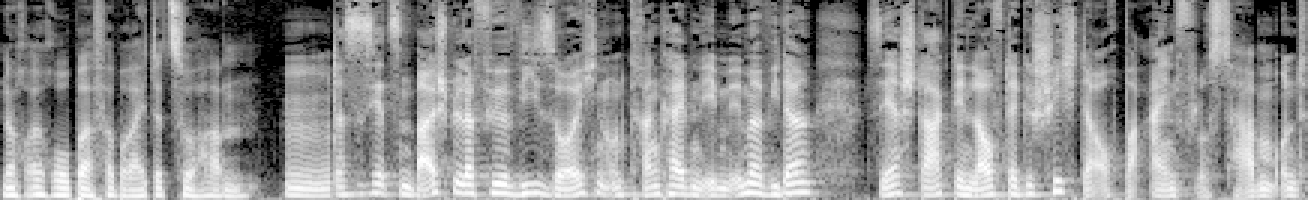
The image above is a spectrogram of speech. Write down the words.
nach Europa verbreitet zu haben. Hm, das ist jetzt ein Beispiel dafür, wie Seuchen und Krankheiten eben immer wieder sehr stark den Lauf der Geschichte auch beeinflusst haben. Und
